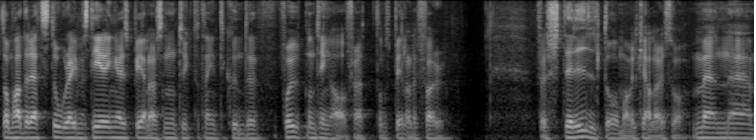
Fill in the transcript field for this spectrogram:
de hade rätt stora investeringar i spelare som de tyckte att han inte kunde få ut någonting av för att de spelade för, för sterilt då, om man vill kalla det så. Men äh,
